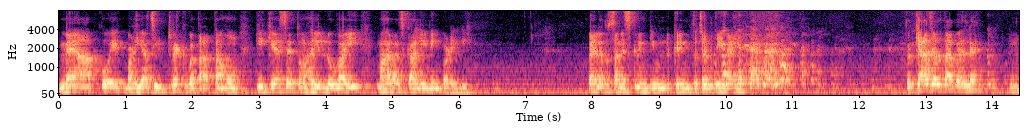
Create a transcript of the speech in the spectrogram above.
मैं आपको एक बढ़िया सी ट्रिक बताता हूँ कि कैसे तुम्हारी लोगाई महाराज काली नहीं पड़ेगी। पहले तो सनस्क्रीन क्रीम क्रीम तो चलती नहीं। तो क्या चलता पहले? हुँ?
